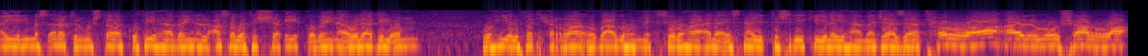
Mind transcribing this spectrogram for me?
أي المسألة المشترك فيها بين العصبة الشقيق وبين أولاد الأم وهي بفتح الراء وبعضهم يكسرها على إسناد التشريك إليها مجازا. فتح الراء المشرع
